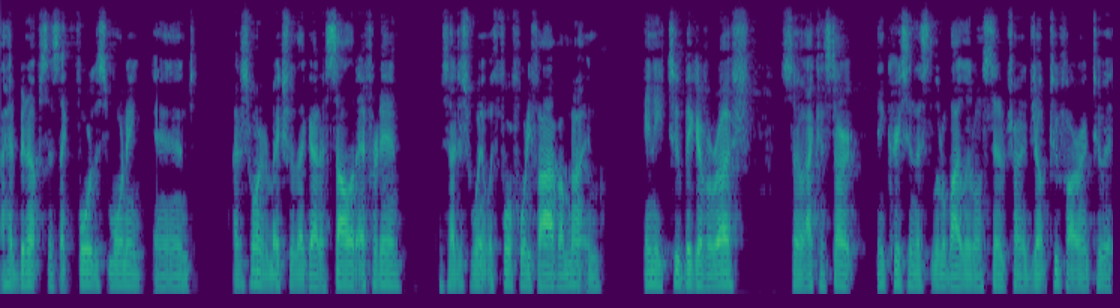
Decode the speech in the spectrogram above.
I had been up since like 4 this morning. And I just wanted to make sure that I got a solid effort in. So I just went with 445. I'm not in any too big of a rush. So I can start increasing this little by little instead of trying to jump too far into it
